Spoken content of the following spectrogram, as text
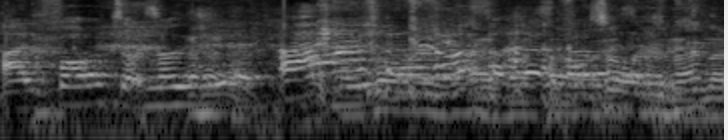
Alfonso, no dice. Ah, Alfonso. No.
